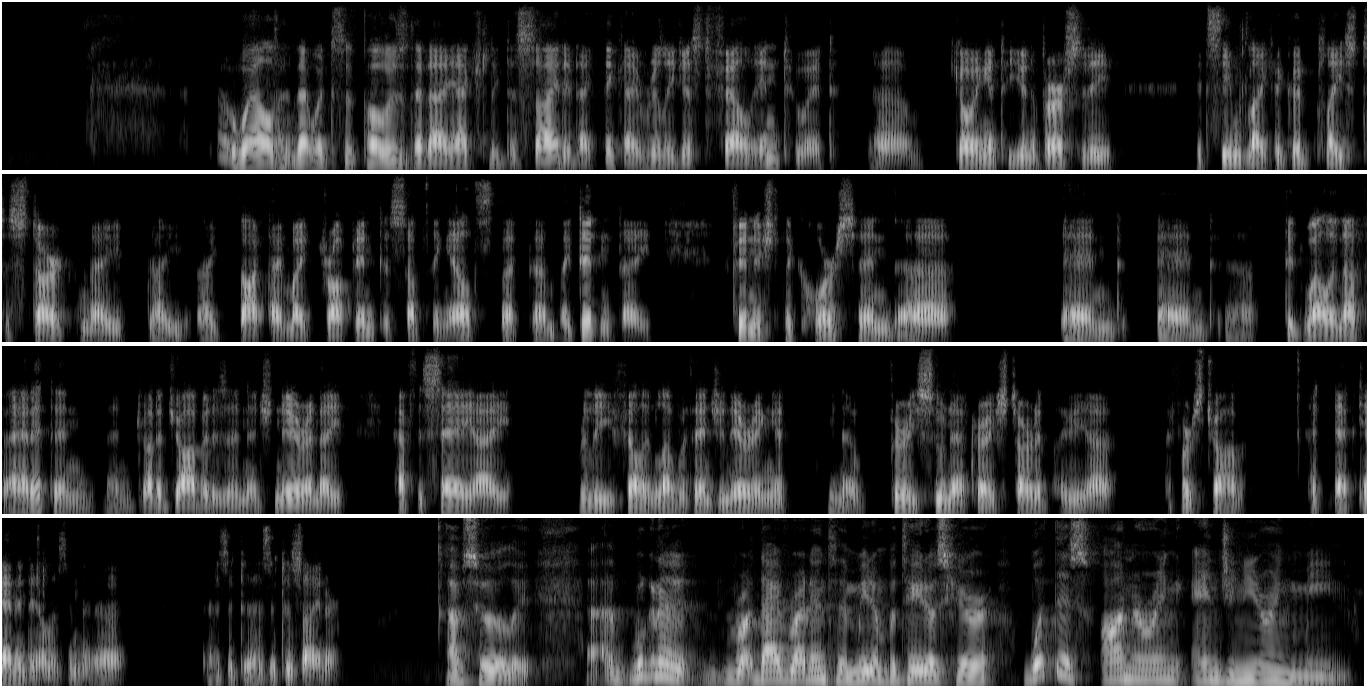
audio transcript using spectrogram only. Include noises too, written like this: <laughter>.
Well, that would suppose that I actually decided. I think I really just fell into it. Um, going into university, it seemed like a good place to start, and I, I, I thought I might drop into something else, but um, I didn't. I finished the course and uh, and and uh, did well enough at it, and and got a job as an engineer. And I have to say, I really fell in love with engineering at you know very soon after I started my uh, my first job at, at Cannondale as an uh, as a as a designer. Absolutely. Uh, we're going to dive right into the meat and potatoes here. What does honoring engineering mean?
